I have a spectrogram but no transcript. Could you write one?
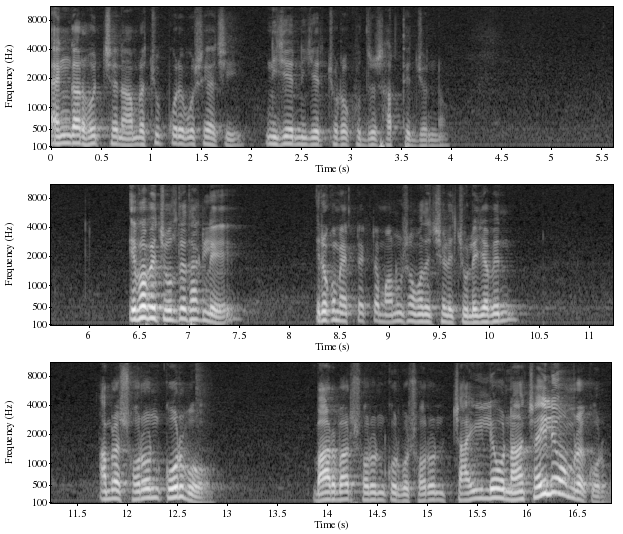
অ্যাঙ্গার হচ্ছে না, আমরা চুপ করে বসে আছি নিজের নিজের ছোট ক্ষুদ্র স্বার্থের জন্য। এভাবে চলতে থাকলে এরকম একটা একটা মানুষ আমাদের ছেড়ে চলে যাবেন। আমরা স্মরণ করব, বারবার স্মরণ করব, স্মরণ চাইলেও না চাইলেও আমরা করব।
